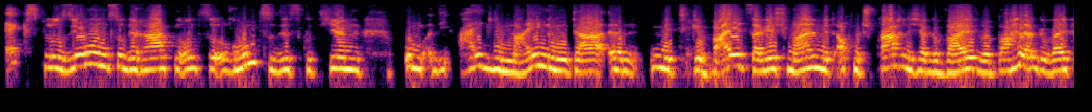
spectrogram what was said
Explosionen zu geraten und so rumzudiskutieren, um die eigene Meinung da ähm, mit Gewalt, sage ich mal, mit auch mit sprachlicher Gewalt, verbaler Gewalt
